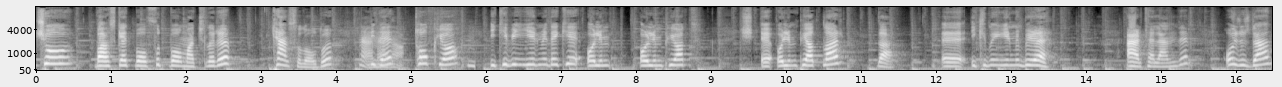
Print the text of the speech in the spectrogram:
çoğu basketbol, futbol maçları cancel oldu. Ne, bir ne, de ne? Tokyo 2020'deki olim, olimpiyat e, olimpiyatlar da e, 2021'e ertelendi. O yüzden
